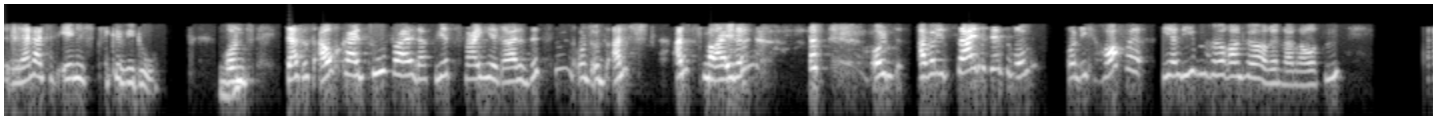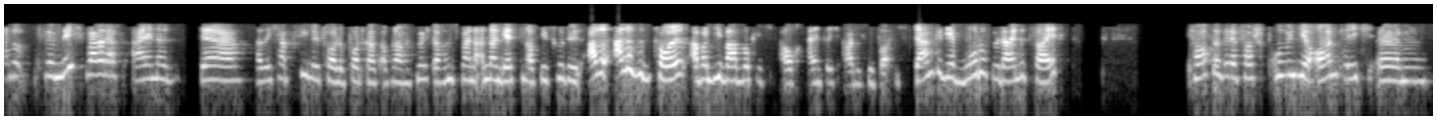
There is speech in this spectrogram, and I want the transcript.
relativ ähnlich ticke wie du. Mhm. Und das ist auch kein Zufall, dass wir zwei hier gerade sitzen und uns ans ansmeilen. und, aber die Zeit ist jetzt rum und ich hoffe, ihr lieben Hörer und Hörerinnen da draußen, also für mich war das eine der, also ich habe viele tolle Podcast-Aufnahmen. Ich möchte auch nicht meine anderen Gäste auf die Trüte. Alle, alle sind toll, aber die war wirklich auch einzigartig super. Ich danke dir, Bodo, für deine Zeit. Ich hoffe, wir versprühen hier ordentlich ähm,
